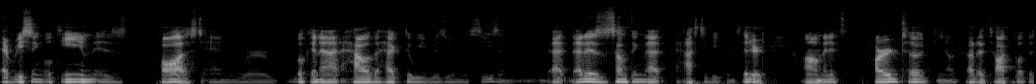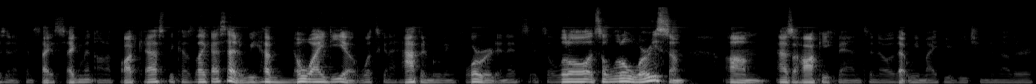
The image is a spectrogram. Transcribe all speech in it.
every single team is paused, and we're looking at how the heck do we resume the season. That that is something that has to be considered, um, and it's hard to you know try to talk about this in a concise segment on a podcast because like i said we have no idea what's going to happen moving forward and it's it's a little it's a little worrisome um, as a hockey fan to know that we might be reaching another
